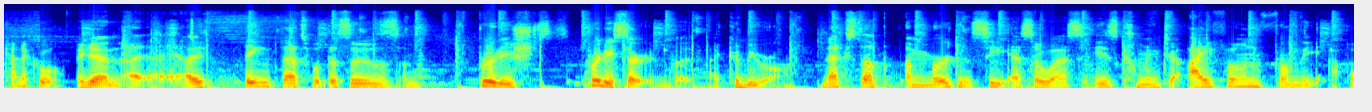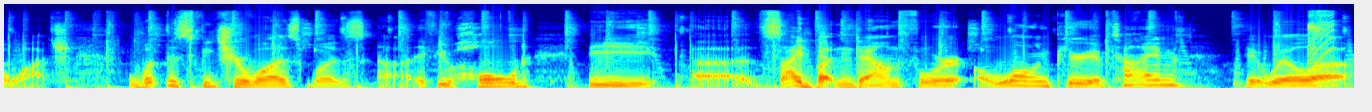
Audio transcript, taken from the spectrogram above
Kind of cool. Again, I, I think that's what this is. I'm pretty pretty certain, but I could be wrong. Next up, emergency SOS is coming to iPhone from the Apple Watch. What this feature was, was uh, if you hold the uh, side button down for a long period of time, it will uh,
